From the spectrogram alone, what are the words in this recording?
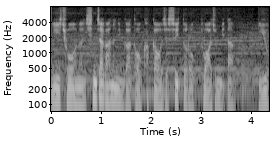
이 조언은 신자가 하느님과 더욱 가까워질 수 있도록 도와줍니다. 6.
